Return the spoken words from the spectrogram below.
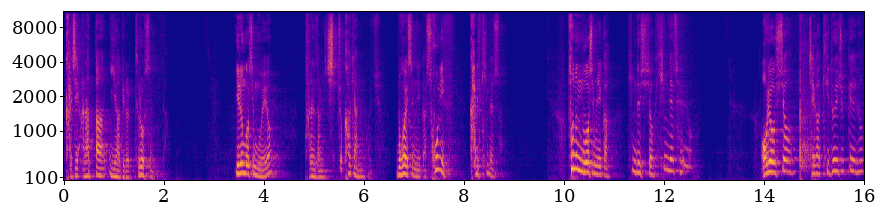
가지 않았다는 이야기를 들었습니다. 이런 것이 뭐예요? 다른 사람을 실족하게 하는 거죠. 뭐가 있습니까? 손이 가리키면서. 손은 무엇입니까? 힘드시죠? 힘내세요. 어려우시죠? 제가 기도해 줄게요.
